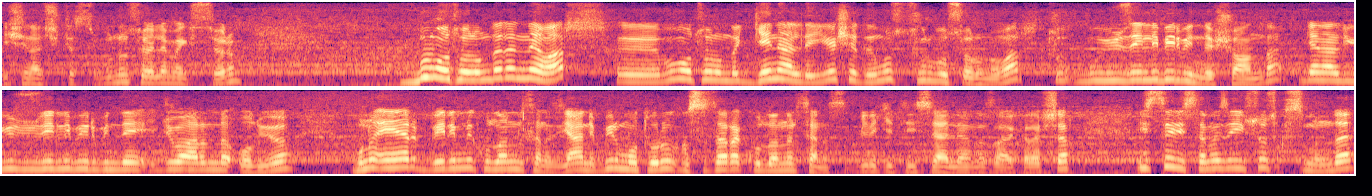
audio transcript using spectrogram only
işin açıkçası. Bunu söylemek istiyorum. Bu motorumda da ne var? Ee, bu motorumda genelde yaşadığımız turbo sorunu var. Bu 151 binde şu anda. Genelde 100-151 binde civarında oluyor. Bunu eğer verimli kullanırsanız yani bir motoru ısıtarak kullanırsanız 1-2 TCL'leriniz arkadaşlar ister istemez egzoz kısmında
